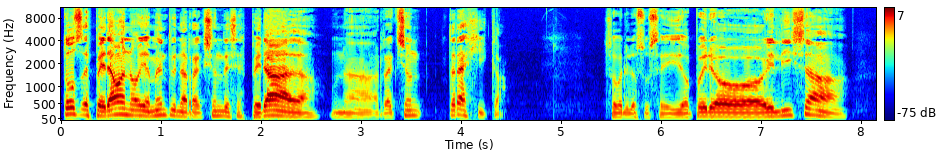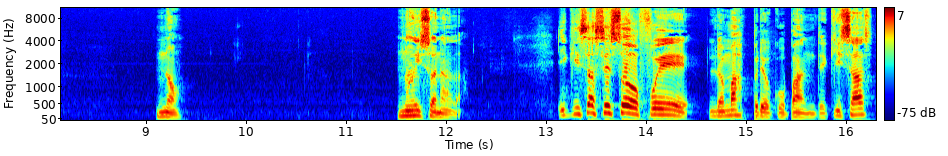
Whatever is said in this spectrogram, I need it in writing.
Todos esperaban obviamente una reacción desesperada, una reacción trágica sobre lo sucedido, pero Elisa no no hizo nada. Y quizás eso fue lo más preocupante. Quizás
